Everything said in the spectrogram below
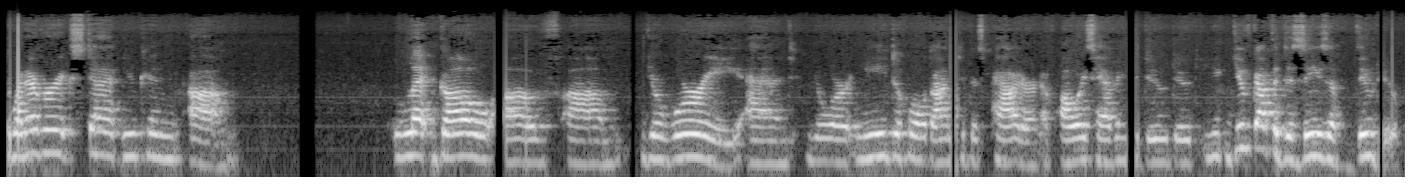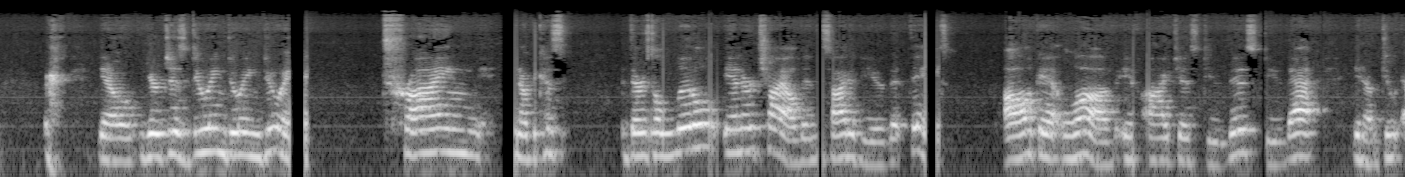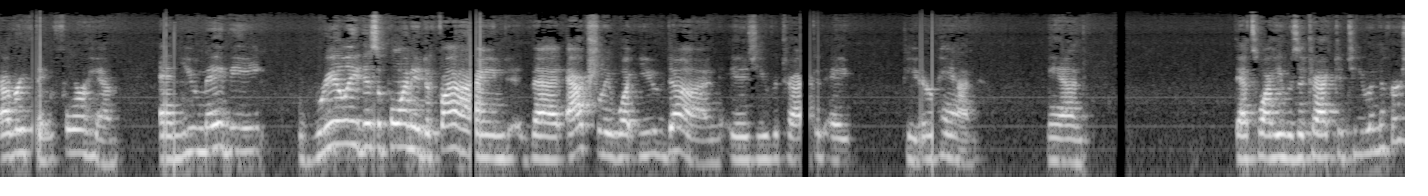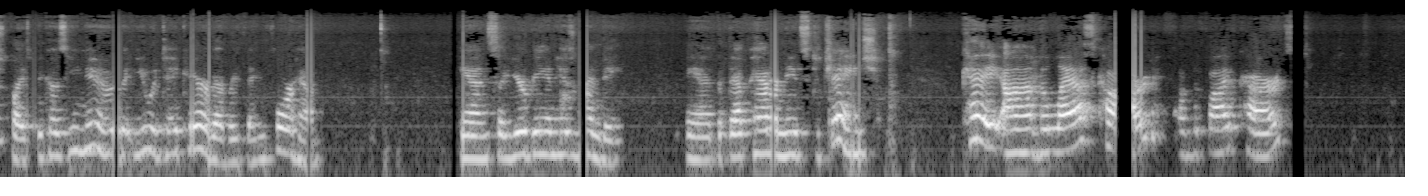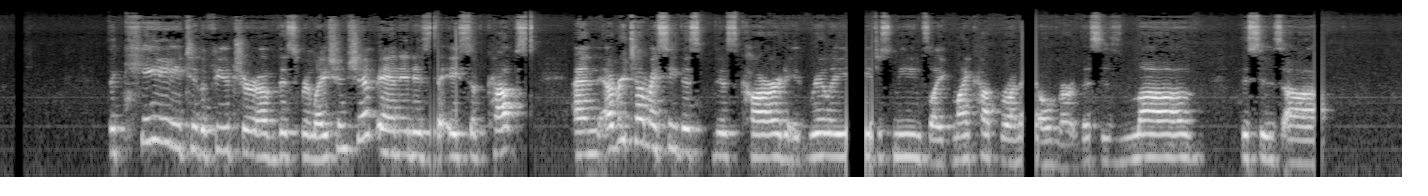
Whatever extent you can um, let go of um, your worry and your need to hold on to this pattern of always having to do, do. You, you've got the disease of do, do. you know, you're just doing, doing, doing, trying, you know, because there's a little inner child inside of you that thinks, I'll get love if I just do this, do that, you know, do everything for him. And you may be really disappointed to find that actually what you've done is you've attracted a Peter Pan. And that's why he was attracted to you in the first place, because he knew that you would take care of everything for him. And so you're being his Wendy. And but that pattern needs to change. Okay, uh, the last card of the five cards the key to the future of this relationship, and it is the Ace of Cups. And every time I see this this card, it really it just means like my cup running over. This is love. This is uh,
